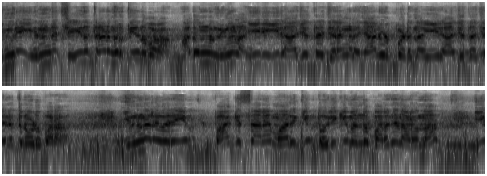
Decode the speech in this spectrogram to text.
ഇന്ത്യ എന്ത് ചെയ്തിട്ടാണ് നിർത്തിയെന്ന് പറ. അതൊന്ന് നിങ്ങൾ ഈ ഈ രാജ്യത്തെ ജനങ്ങളെ ഞാൻ ഉൾപ്പെടുന്ന ഈ രാജ്യത്തെ ജനത്തിനോട് പറ. ഇന്നലെ വരെയും പാകിസ്ഥാനെ മറിക്കും തൊലിക്കുമെന്ന് പറഞ്ഞ് നടന്ന ഈ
